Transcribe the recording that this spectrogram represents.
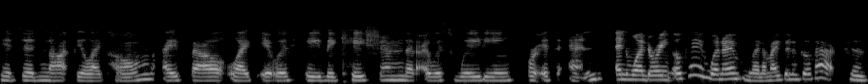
it did not feel like home. I felt like it was a vacation that I was waiting for it to end and wondering, okay, when I'm when am I going to go back? Cuz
